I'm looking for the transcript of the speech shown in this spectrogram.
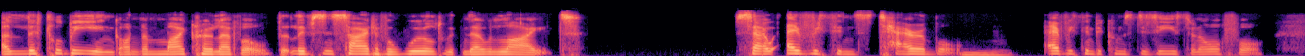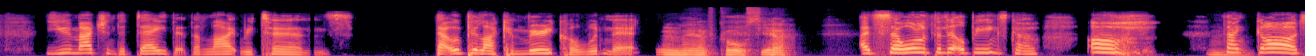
a little being on a micro level that lives inside of a world with no light. So everything's terrible. Mm. Everything becomes diseased and awful. You imagine the day that the light returns. That would be like a miracle, wouldn't it? Mm, yeah, of course. Yeah. And so all of the little beings go, Oh, Mm. thank God.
